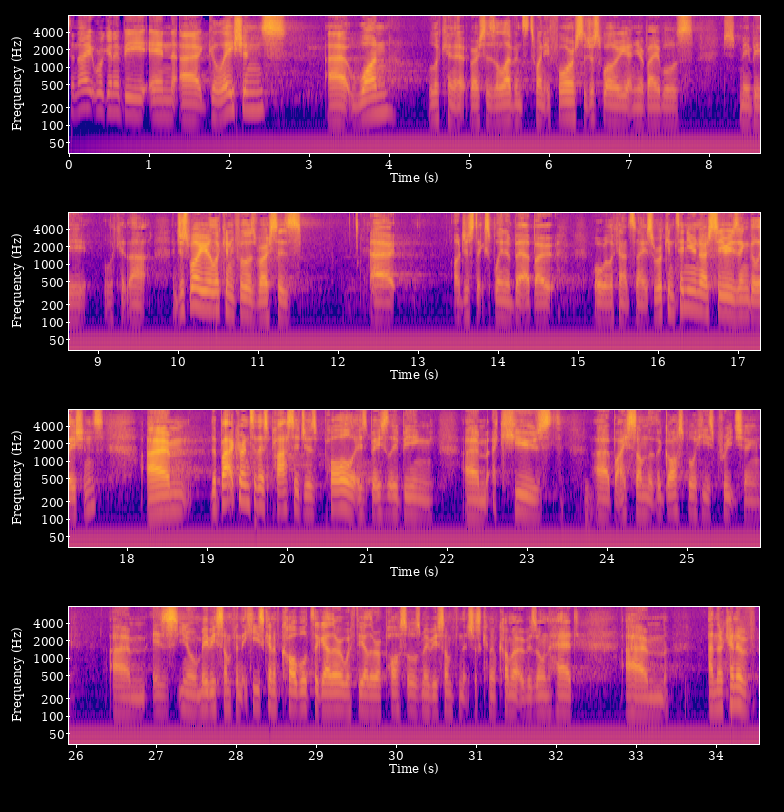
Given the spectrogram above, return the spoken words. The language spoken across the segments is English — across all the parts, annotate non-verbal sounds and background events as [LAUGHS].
tonight we're going to be in uh, Galatians uh, 1, looking at verses 11 to 24. So just while you're getting your Bibles, just maybe look at that. And just while you're looking for those verses, uh, I'll just explain a bit about what we're looking at tonight. So we're continuing our series in Galatians. Um, the background to this passage is Paul is basically being um, accused uh, by some that the gospel he's preaching um, is, you know, maybe something that he's kind of cobbled together with the other apostles, maybe something that's just kind of come out of his own head. Um, and they're kind of,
